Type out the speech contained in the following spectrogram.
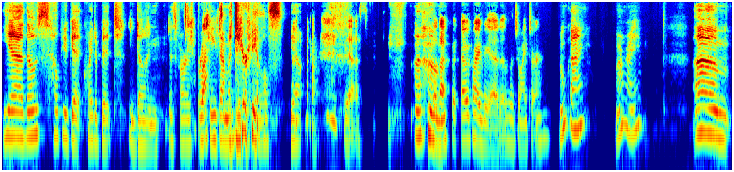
Yeah, those help you get quite a bit done as far as breaking right. down materials. Yeah. yes. Um, so that that would probably be it as a jointer. Okay. All right. Um,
